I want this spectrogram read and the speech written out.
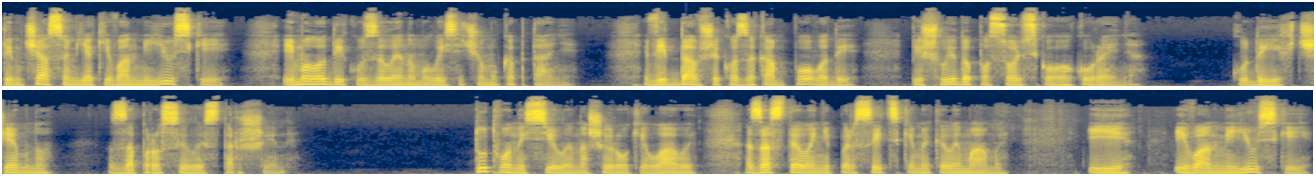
тим часом як Іван Міюський і молодик у зеленому лисячому каптані, віддавши козакам поводи, пішли до посольського куреня, куди їх чемно запросили старшини. Тут вони сіли на широкі лави, застелені персидськими килимами, і Іван Міюський,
